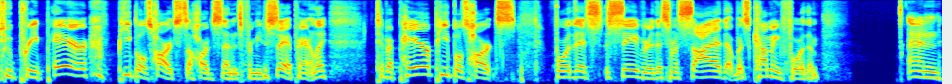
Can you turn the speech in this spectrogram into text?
to prepare people's hearts. It's a hard sentence for me to say apparently. To prepare people's hearts for this savior, this Messiah that was coming for them. And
